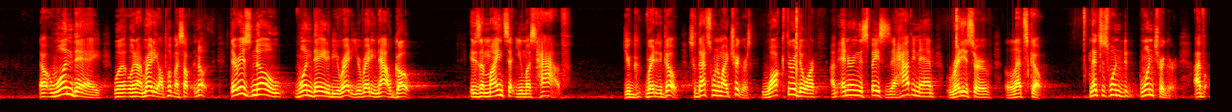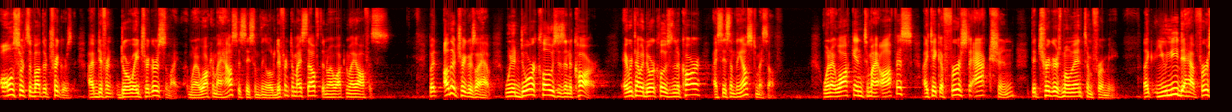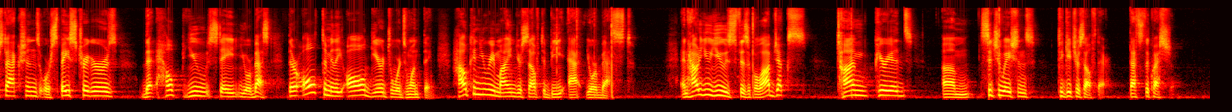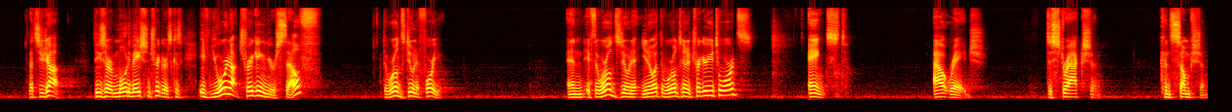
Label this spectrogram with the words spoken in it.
Now, one day when, when I'm ready, I'll put myself, no, there is no one day to be ready. You're ready now, go. It is a mindset you must have. You're ready to go. So that's one of my triggers. Walk through a door. I'm entering the space as a happy man, ready to serve. Let's go. And that's just one, one trigger. I have all sorts of other triggers. I have different doorway triggers. When I walk in my house, I say something a little different to myself than when I walk in my office. But other triggers I have. When a door closes in a car, every time a door closes in a car, I say something else to myself. When I walk into my office, I take a first action that triggers momentum for me. Like you need to have first actions or space triggers that help you stay your best. They're ultimately all geared towards one thing. How can you remind yourself to be at your best? And how do you use physical objects, time periods, um, situations to get yourself there? That's the question. That's your job. These are motivation triggers because if you're not triggering yourself, the world's doing it for you. And if the world's doing it, you know what the world's going to trigger you towards? Angst, outrage, distraction, consumption.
